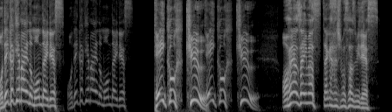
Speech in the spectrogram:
お出かけ前の問題です。お出かけ前の問題です。テイクオフ9テイクオフ9おはようございます。高橋正澄です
